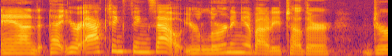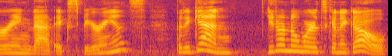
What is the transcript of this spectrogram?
and that you're acting things out. You're learning about each other during that experience. But again, you don't know where it's going to go.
